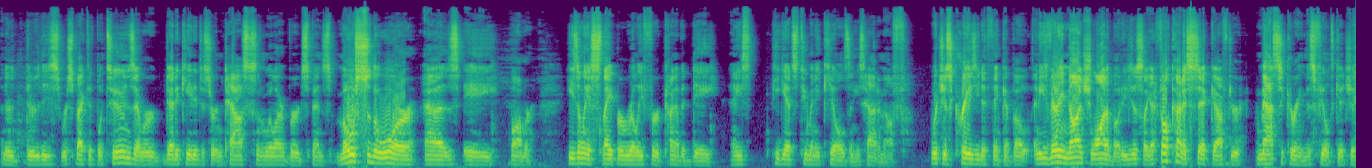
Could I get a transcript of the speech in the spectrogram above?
And there, there are these respective platoons that were dedicated to certain tasks, and Will R. Bird spends most of the war as a bomber. He's only a sniper really for kind of a day, and he's he gets too many kills and he's had enough, which is crazy to think about. And he's very nonchalant about it. He's just like, I felt kind of sick after massacring this field kitchen,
